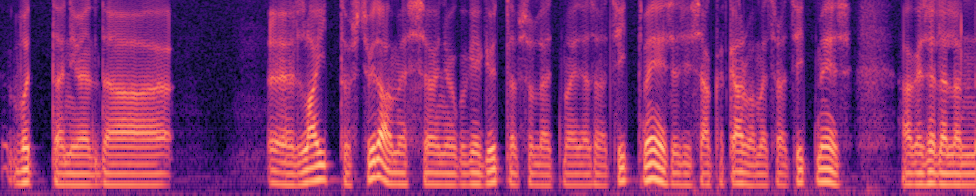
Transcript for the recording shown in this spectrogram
võtta nii-öelda äh, laitust südamesse, on ju, kui keegi ütleb sulle, et ma ei tea, sa oled sitt mees ja siis sa hakkadki arvama, et sa oled sitt mees, aga sellel on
